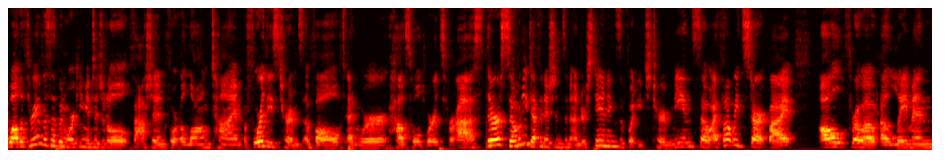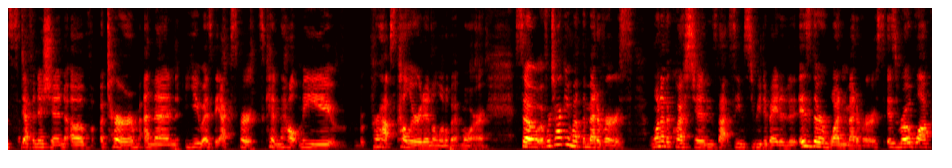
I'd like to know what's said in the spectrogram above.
while the three of us have been working in digital fashion for a long time before these terms evolved and were household words for us, there are so many definitions and understandings of what each term means. So I thought we'd start by I'll throw out a layman's definition of a term, and then you, as the experts, can help me perhaps color it in a little bit more. So, if we're talking about the metaverse, one of the questions that seems to be debated is there one metaverse? Is Roblox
